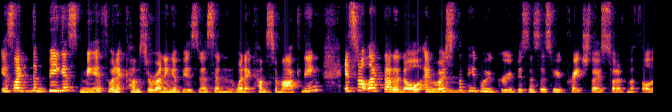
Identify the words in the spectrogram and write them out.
is like the biggest myth when it comes to running a business and when it comes to marketing. It's not like that at all. And most of the mm. people who grew businesses who preach those sort of mythologies,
